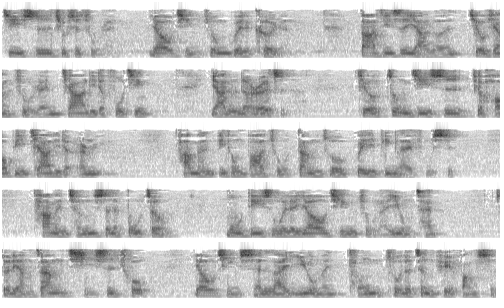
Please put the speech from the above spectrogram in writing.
祭司就是主人，邀请尊贵的客人。大祭司亚伦就像主人家里的父亲，亚伦的儿子就众祭司就好比家里的儿女，他们一同把主当作贵宾来服侍。他们成圣的步骤，目的是为了邀请主来用餐。这两章启示出邀请神来与我们同住的正确方式。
